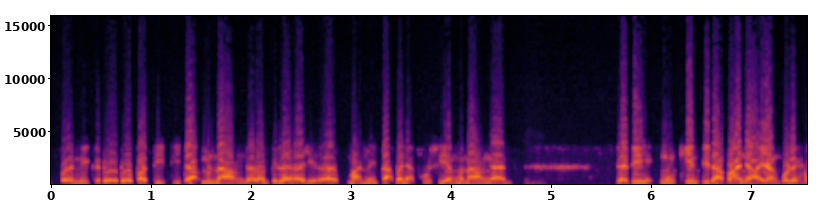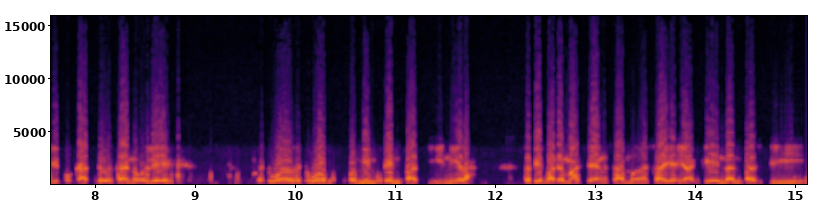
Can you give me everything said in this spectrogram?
apa ni kedua-dua parti tidak menang dalam pilihan raya, maknanya tak banyak kursi yang menang kan. Jadi mungkin tidak banyak yang boleh diperkatakan oleh kedua-dua pemimpin parti inilah. Tapi pada masa yang sama saya yakin dan pasti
